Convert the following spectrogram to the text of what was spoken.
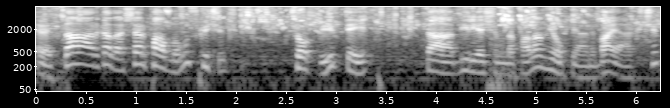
Evet daha arkadaşlar Pablo'muz küçük. Çok büyük değil. Daha bir yaşında falan yok yani bayağı küçük.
